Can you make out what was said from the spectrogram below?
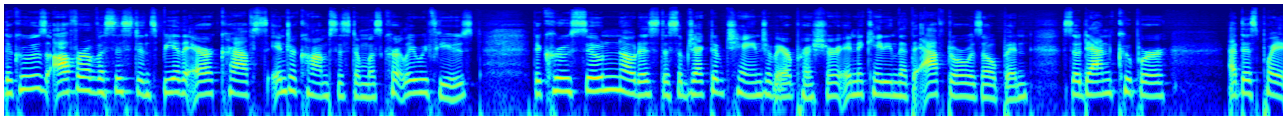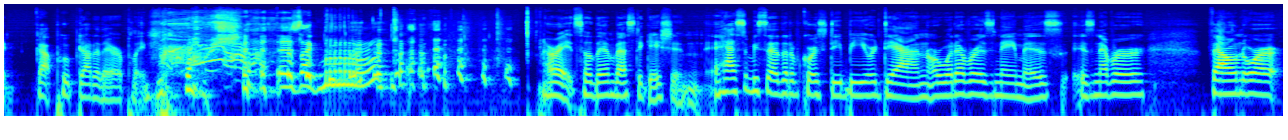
The crew's offer of assistance via the aircraft's intercom system was curtly refused. The crew soon noticed a subjective change of air pressure, indicating that the aft door was open. So Dan Cooper, at this point, got pooped out of the airplane. Oh, it's like All right, so the investigation. It has to be said that, of course, DB or Dan or whatever his name is is never found or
